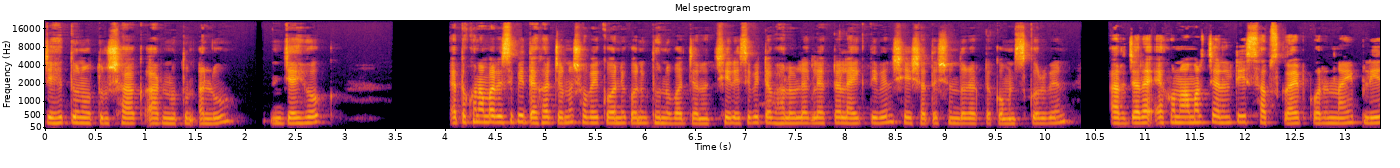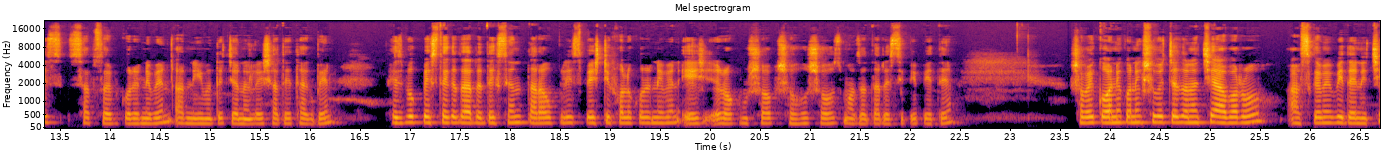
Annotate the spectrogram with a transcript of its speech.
যেহেতু নতুন শাক আর নতুন আলু। যাই হোক এতক্ষণ আমার রেসিপি দেখার জন্য সবাইকে অনেক অনেক ধন্যবাদ জানাচ্ছি। রেসিপিটা ভালো লাগলে একটা লাইক দিবেন, সেই সাথে সুন্দর একটা কমেন্টস করবেন। আর যারা এখনও আমার চ্যানেলটি সাবস্ক্রাইব করেন নাই প্লিজ সাবস্ক্রাইব করে নেবেন আর নিয়মিত চ্যানেলের সাথে থাকবেন। ফেসবুক পেজ থেকে যারা দেখছেন, তারাও প্লিজ পেজটি ফলো করে নেবেন এই রকম সব সহজ সহজ মজাদার রেসিপি পেতে। সবাইকে অনেক অনেক শুভেচ্ছা জানাচ্ছি আবারও। আজকে আমি বিদায় নিচ্ছি,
